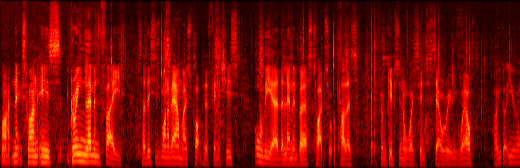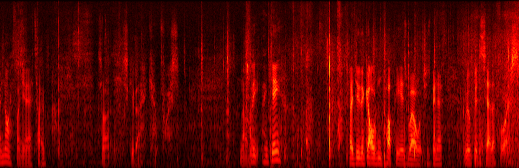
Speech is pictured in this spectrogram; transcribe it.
Right, next one is green lemon fade. So this is one of our most popular finishes. All the uh, the lemon burst type sort of colours from Gibson always seem to sell really well. Oh, you got your uh, knife on you there, Tobe. So just give that a cut for us. Lovely, thank you. They do the golden poppy as well, which has been a real good seller for us.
